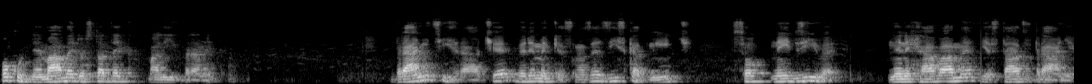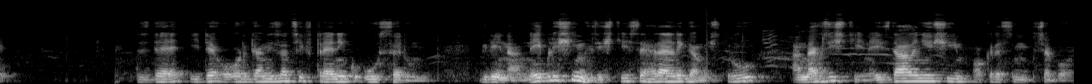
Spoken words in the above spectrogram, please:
pokud nemáme dostatek malých branek. Bránící hráče vedeme ke snaze získat míč co nejdříve. Nenecháváme je stát v bráně. Zde jde o organizaci v tréninku U7, kdy na nejbližším hřišti se hraje Liga mistrů a na hřišti nejvzdálenějším okresní přebor.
